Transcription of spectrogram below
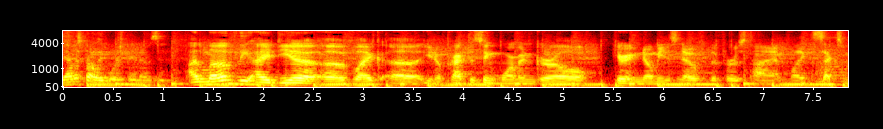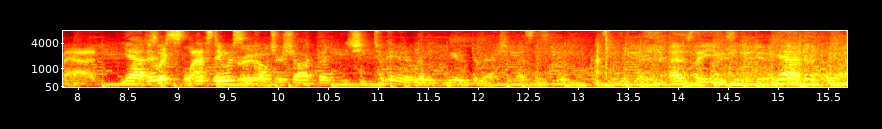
that was probably the worst band I was in. I love the idea of like uh, you know practicing Mormon girl hearing No Means No for the first time, like sex mad. Yeah, just, there was like there, blasting there was some through. culture shock, but she took it in a really weird direction. That's the thing. as they usually do. Yeah.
